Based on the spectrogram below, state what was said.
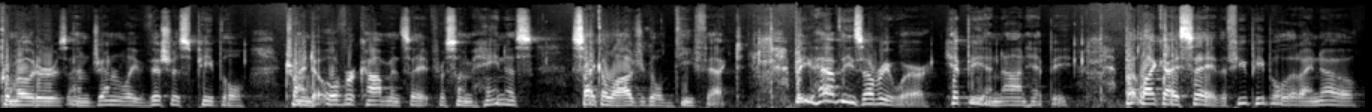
promoters, and generally vicious people trying to overcompensate for some heinous psychological defect. But you have these everywhere, hippie and non hippie. But like I say, the few people that I know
